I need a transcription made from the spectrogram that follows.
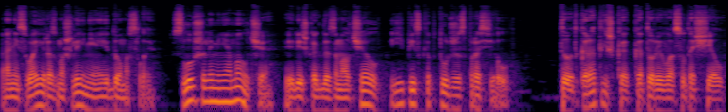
а не свои размышления и домыслы. Слушали меня молча, и лишь когда замолчал, епископ тут же спросил. «Тот коротышка, который вас утащил,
